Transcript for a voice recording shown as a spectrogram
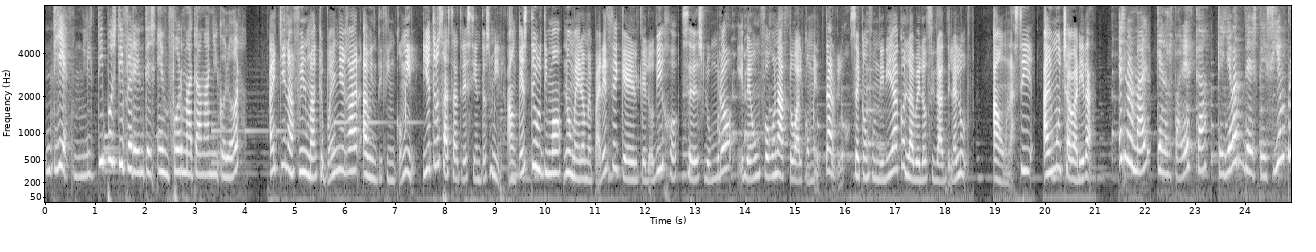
¿10.000 tipos diferentes en forma, tamaño y color? Hay quien afirma que pueden llegar a 25.000 y otros hasta 300.000, aunque este último número me parece que el que lo dijo se deslumbró y de un fogonazo al comentarlo. Se confundiría con la velocidad de la luz. Aún así, hay mucha variedad. Es normal que nos parezca que llevan desde siempre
